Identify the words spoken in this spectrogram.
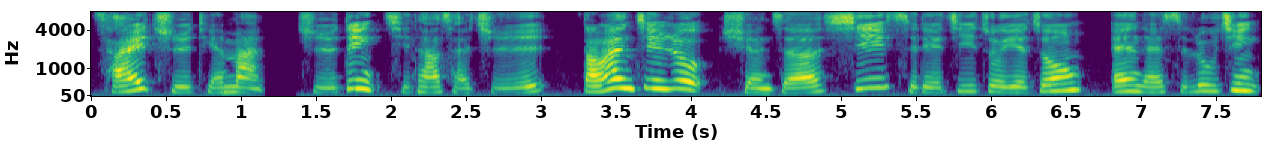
材质填满，指定其他材质，档案进入，选择 C 磁碟机作业中 NS 路径。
